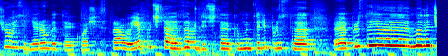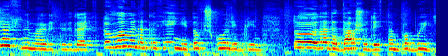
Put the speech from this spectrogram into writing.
що ви сьогодні робите, як ваші справи. Я почитаю, завжди читаю коментарі, просто, е, просто я, в мене часу немає відповідати. То мами на кофейні, то в школі, блін, то треба Дашу десь там побити,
